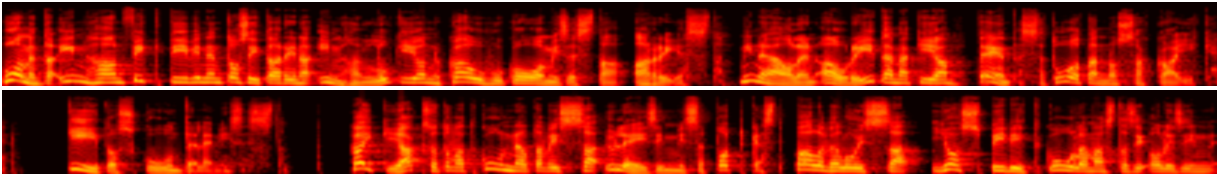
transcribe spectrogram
Huomenta Inha on fiktiivinen tositarina Inhan lukion kauhukoomisesta arjesta. Minä olen Auri Itämäki ja teen tässä tuotannossa kaiken. Kiitos kuuntelemisesta. Kaikki jaksot ovat kuunneltavissa yleisimmissä podcast-palveluissa. Jos pidit kuulemastasi, olisin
